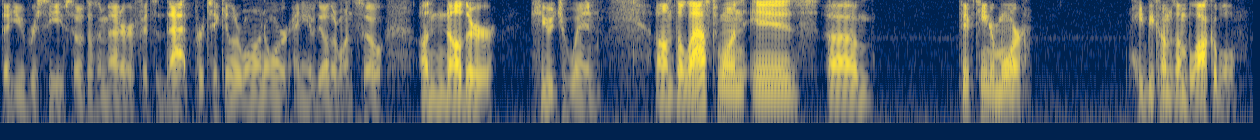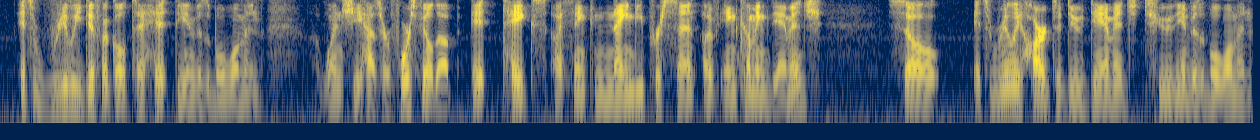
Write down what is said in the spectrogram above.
that you receive. So it doesn't matter if it's that particular one or any of the other ones. So another huge win. Um, the last one is um, 15 or more. He becomes unblockable. It's really difficult to hit the Invisible Woman when she has her force field up. It takes, I think, 90% of incoming damage. So it's really hard to do damage to the Invisible Woman.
